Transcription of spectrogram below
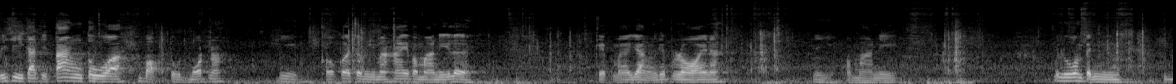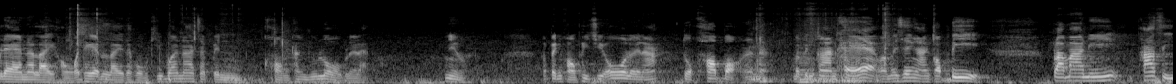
วิธีการติดตั้งตัวเบาะตูดมดเนาะนี่เขาก็จะมีมาให้ประมาณนี้เลย เก็บมาอย่างเรียบร้อยนะ นี่ประมาณนี้ ไม่รู้ว่ามันเป็นแบรนด์อะไรของประเทศอะไร แต่ผมคิดว่าน่าจะเป็นของทางยุโรปเลยแหละนี่มันเป็นของ PGO เลยนะ ตัวครอบเบาะนั่นนะมันเป็นงานแท้ มันไม่ใช่งานก๊อปปี้ประมาณนี้ภาษี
